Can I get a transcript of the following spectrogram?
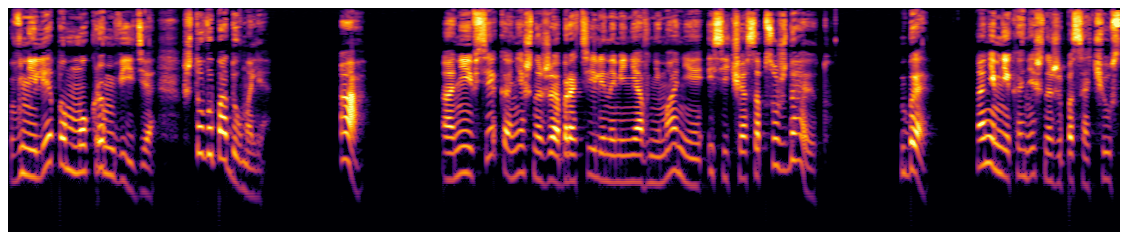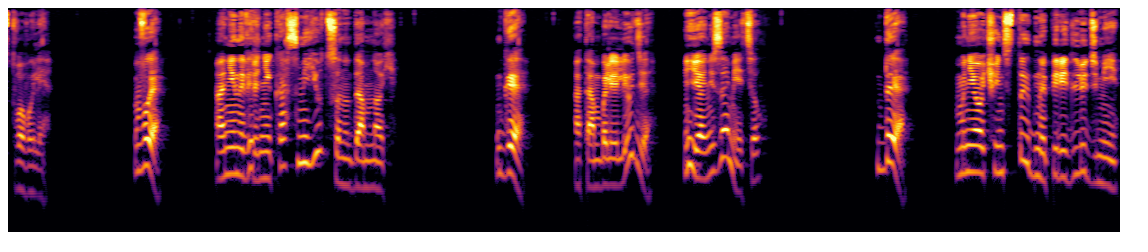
в нелепом мокром виде. Что вы подумали? А. Они все, конечно же, обратили на меня внимание и сейчас обсуждают. Б. Они мне, конечно же, посочувствовали. В. Они наверняка смеются надо мной. Г. А там были люди? Я не заметил. Д. Мне очень стыдно перед людьми,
